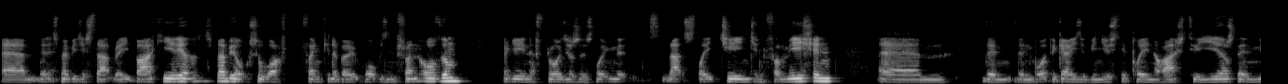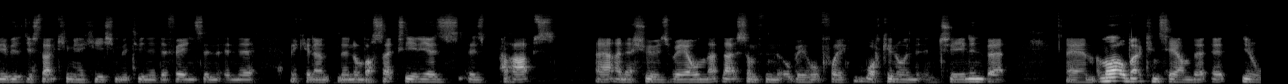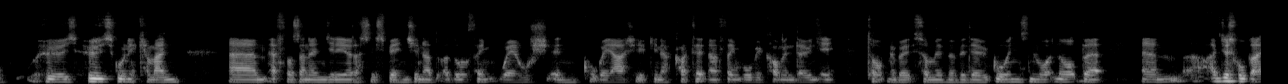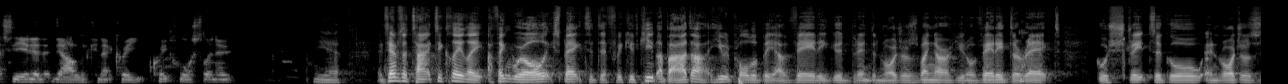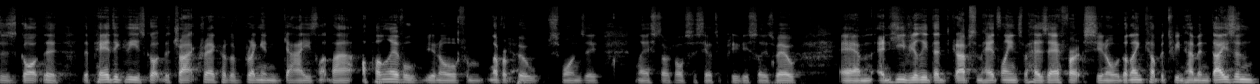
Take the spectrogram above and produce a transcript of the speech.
um, then it's maybe just that right back area. It's maybe also worth thinking about what was in front of them again, if Rodgers is looking at that slight change in formation, um, than than what the guys have been used to playing the last two years, then maybe just that communication between the defence and, and the, the kind of the number six areas is perhaps uh, an issue as well, and that, that's something that will be hopefully working on in training. But um, I'm a little bit concerned that it, you know who's who's going to come in um, if there's an injury or a suspension. I, I, don't think Welsh and Kobayashi kind of cut it, and I think we'll be coming down to talking about some of maybe the outgoings and whatnot. But um, I just hope that's the area that they are looking at quite quite closely now. Yeah. In terms of tactically, like I think we're all expected if we could keep Abada, he would probably be a very good Brendan Rodgers winger, you know, very direct, goes straight to goal. And Rodgers has got the the pedigree, he's got the track record of bringing guys like that up a level, you know, from Liverpool, yeah. Swansea, Leicester, obviously Celtic previously as well. Um, and he really did grab some headlines with his efforts, you know, the link up between him and Daizen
